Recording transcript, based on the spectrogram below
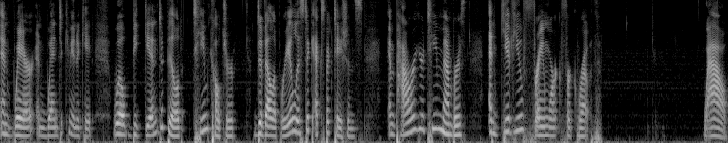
and where and when to communicate will begin to build team culture, develop realistic expectations, empower your team members, and give you framework for growth. Wow,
